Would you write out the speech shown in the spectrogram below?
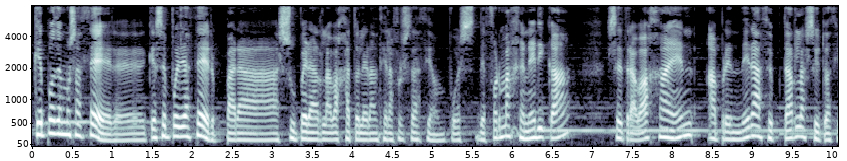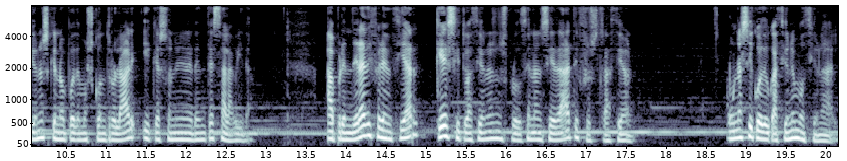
¿Qué podemos hacer? Eh, ¿Qué se puede hacer para superar la baja tolerancia a la frustración? Pues de forma genérica se trabaja en aprender a aceptar las situaciones que no podemos controlar y que son inherentes a la vida. Aprender a diferenciar qué situaciones nos producen ansiedad y frustración. Una psicoeducación emocional.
